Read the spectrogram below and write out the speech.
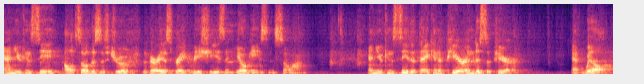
And you can see also this is true of the various great rishis and yogis and so on. And you can see that they can appear and disappear at will.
